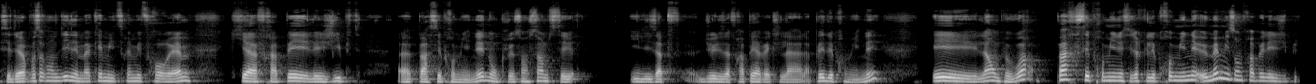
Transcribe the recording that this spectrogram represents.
C'est d'ailleurs pour ça qu'on dit les Makem Mitzrayim qui a frappé l'Égypte euh, par ses premiers-nés. Donc le sens simple, c'est Dieu les a frappés avec la, plaie des premiers-nés. Et là, on peut voir par ces premiers-nés, c'est-à-dire que les premiers-nés eux-mêmes, ils ont frappé l'Égypte.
